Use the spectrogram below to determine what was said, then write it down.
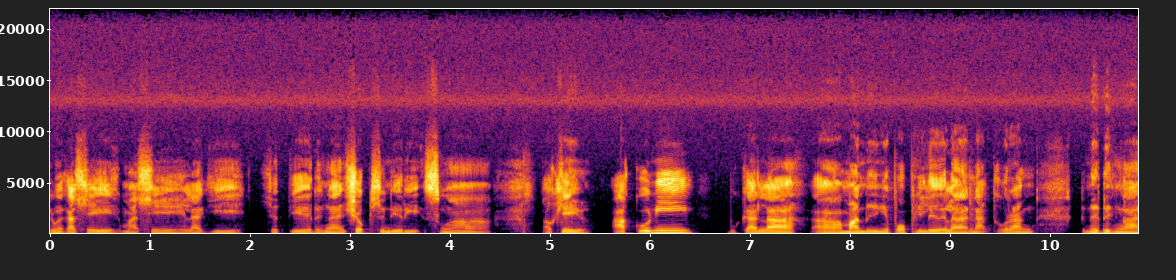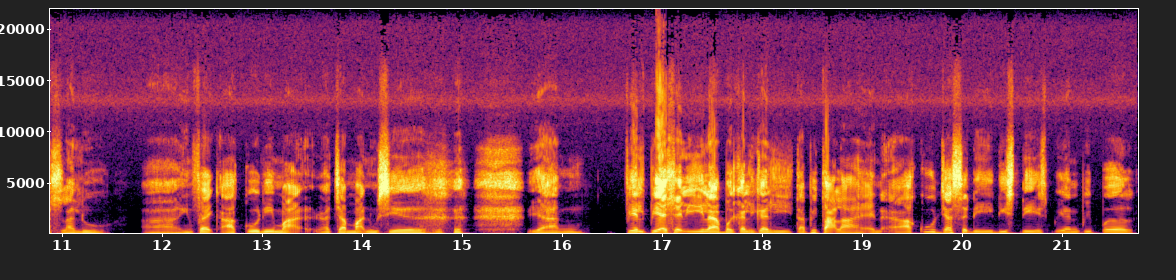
Terima kasih masih lagi setia dengan Syok sendiri semua. Okey, aku ni bukanlah uh, mananya popular lah nak korang kena dengar selalu. Uh, in fact, aku ni mak, macam manusia yang fail PSLE lah berkali-kali. Tapi taklah. Aku just sedih these days when people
